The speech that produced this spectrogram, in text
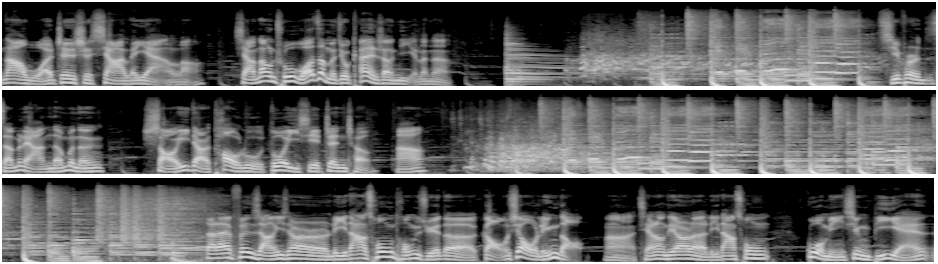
那我真是瞎了眼了。想当初我怎么就看上你了呢？媳妇儿，咱们俩能不能少一点套路，多一些真诚啊？再来分享一下李大聪同学的搞笑领导啊！前两天呢，李大聪过敏性鼻炎，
